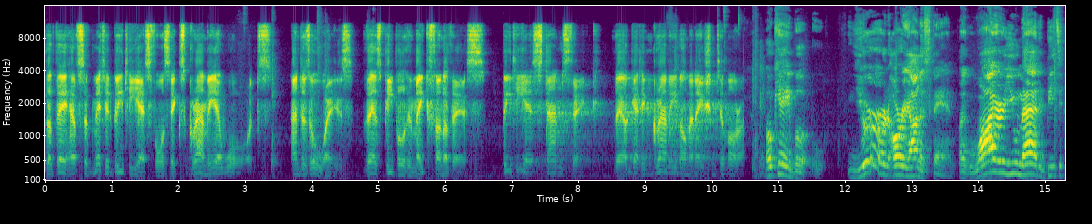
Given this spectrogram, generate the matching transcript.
that they have submitted BTS for six Grammy Awards. And as always, there's people who make fun of this. BTS stans think they are getting Grammy nomination tomorrow. Okay, but you're an Ariana stan. Like, why are you mad at BTS?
